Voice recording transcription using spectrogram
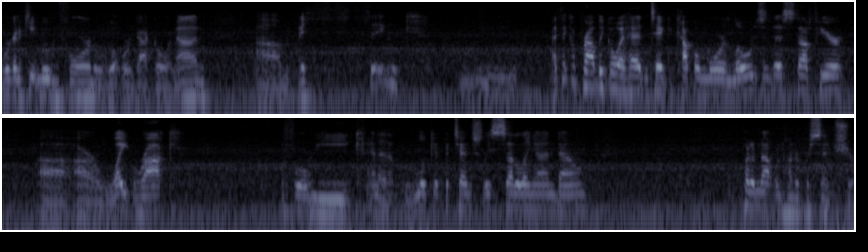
we're going to keep moving forward with what we've got going on. Um, I think... I think I'll probably go ahead and take a couple more loads of this stuff here. Uh, our white rock before we kind of look at potentially settling on down. But I'm not 100% sure.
